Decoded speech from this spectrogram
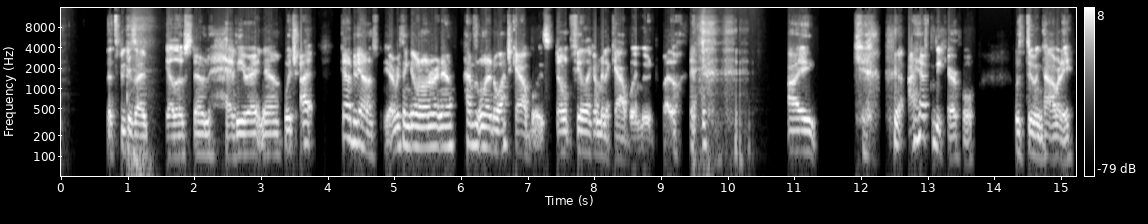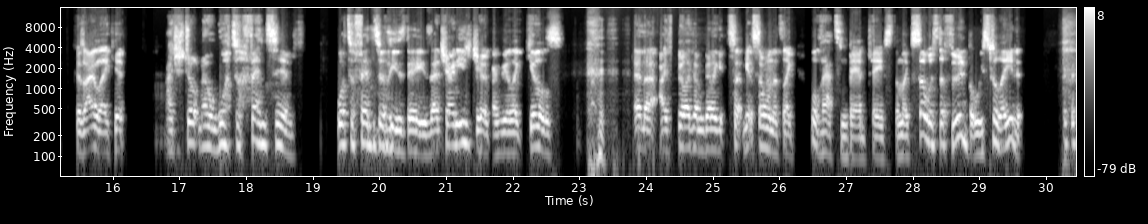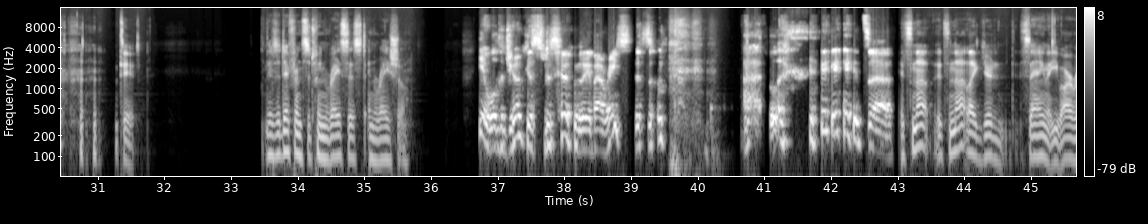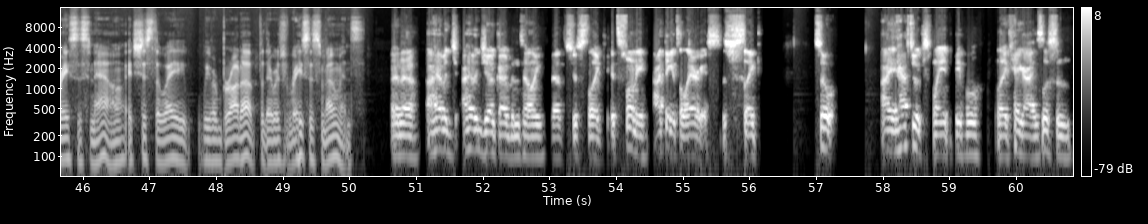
That's because I'm Yellowstone heavy right now. Which I gotta be honest with you, everything going on right now, haven't wanted to watch Cowboys. Don't feel like I'm in a cowboy mood. By the way, I I have to be careful with doing comedy because I like it. I just don't know what's offensive. What's offensive these days? That Chinese joke I feel like kills, and uh, I feel like I'm gonna get get someone that's like, "Well, that's in bad taste." I'm like, "So was the food, but we still ate it." Dude. There's a difference between racist and racial. Yeah, well, the joke is specifically about racism. Uh, it's uh, It's not it's not like you're saying that you are racist now. It's just the way we were brought up, but there was racist moments. I know. I have a I have a joke I've been telling that's just like it's funny. I think it's hilarious. It's just like so I have to explain to people like, hey guys, listen,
